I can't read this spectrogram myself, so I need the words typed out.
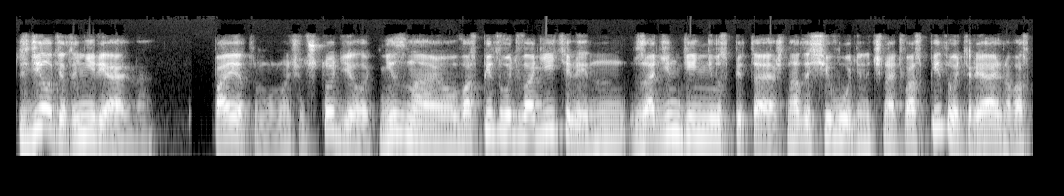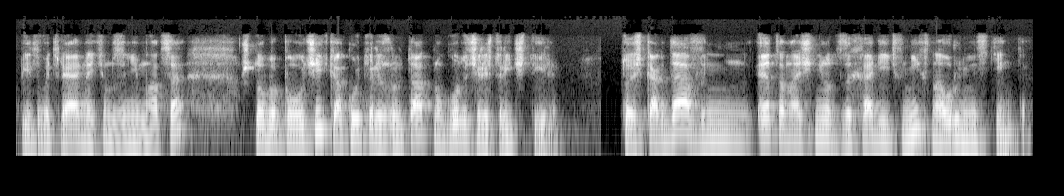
сделать это нереально. Поэтому, значит, что делать? Не знаю. Воспитывать водителей за один день не воспитаешь. Надо сегодня начинать воспитывать, реально воспитывать, реально этим заниматься, чтобы получить какой-то результат ну, года через 3-4. То есть, когда это начнет заходить в них на уровень инстинкта.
